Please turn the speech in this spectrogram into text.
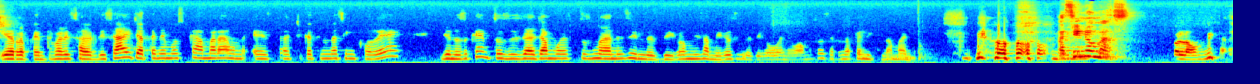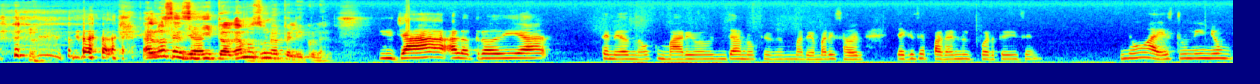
Y de repente María Isabel dice, ay, ya tenemos cámara, un- esta chica tiene una 5D, yo no sé qué, entonces ya llamo a estos manes y les digo a mis amigos y les digo, bueno, vamos a hacer una película mañana. Así nomás. Colombia. Algo sencillito, hagamos una película. Y ya al otro día tenías, ¿no? Mario, ya no, que es María Marisabel, ya que se para en el puerto y dice, no, ahí está un niño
